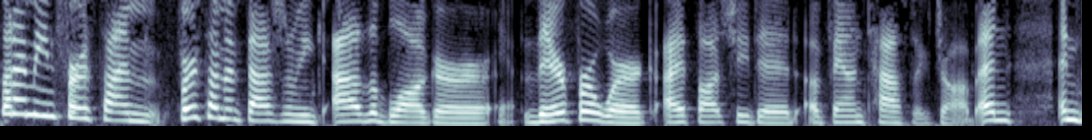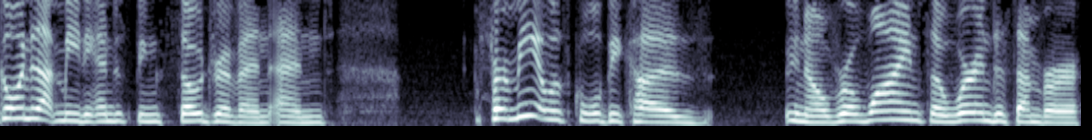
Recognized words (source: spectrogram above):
But I mean first time first time at Fashion Week as a blogger, Yeah. there for work, I thought she did a fantastic job. And and going to that meeting and just being so driven and for me it was cool because you know, rewind so we're in December,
